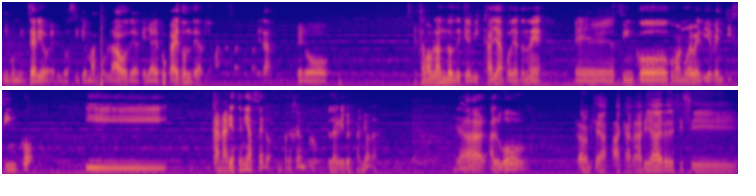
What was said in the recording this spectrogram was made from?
ningún misterio. En los sitios más poblados de aquella época es donde había más tasa de mortalidad. Pero estamos hablando de que Vizcaya podía tener eh, 5,9, 10,25 y Canarias tenía cero, por ejemplo, de la gripe española. Era algo Claro, es que a, Canarias era difícil.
